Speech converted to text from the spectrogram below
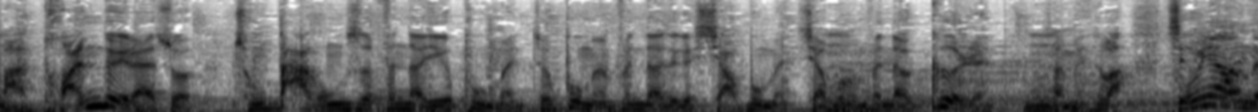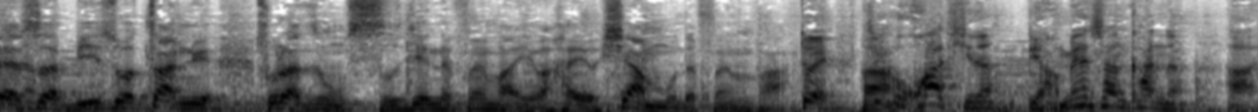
把团队来说，从大公司分到一个部门，这个部门分到这个小部门，小部门分到个人上面，是吧？同样的是，比如说战略，除了这种时间的分法以外，还有项目的分法。对这啊个话题呢，表面上看呢，啊，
